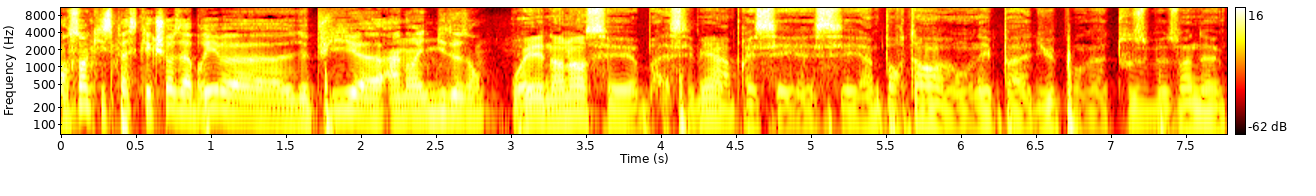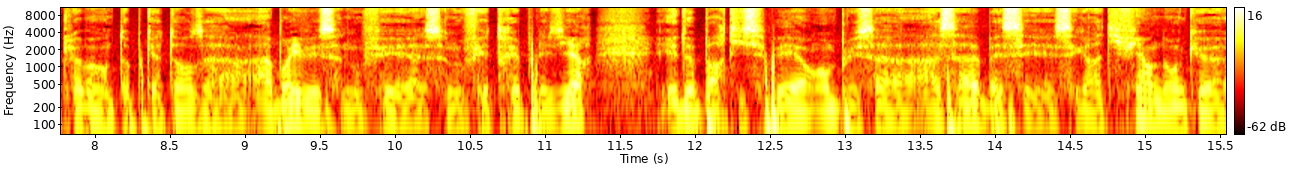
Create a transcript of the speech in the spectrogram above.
on sent qu'il se passe quelque chose à Brive euh, depuis euh, un an et demi, deux ans. Oui, non, non, c'est bah, bien. Après, c'est important. On n'est pas dupe. On a tous besoin d'un club en top 14 à, à, Brive et ça nous fait ça nous fait très plaisir. Et de participer en plus à, à ça, bah, c'est gratifiant. Donc, euh,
